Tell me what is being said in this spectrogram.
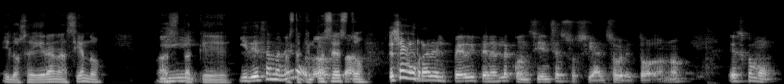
y lo seguirán haciendo hasta que y de esa manera hasta que pase esto. Es agarrar el pedo y tener la conciencia social sobre todo, ¿no? Es como,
